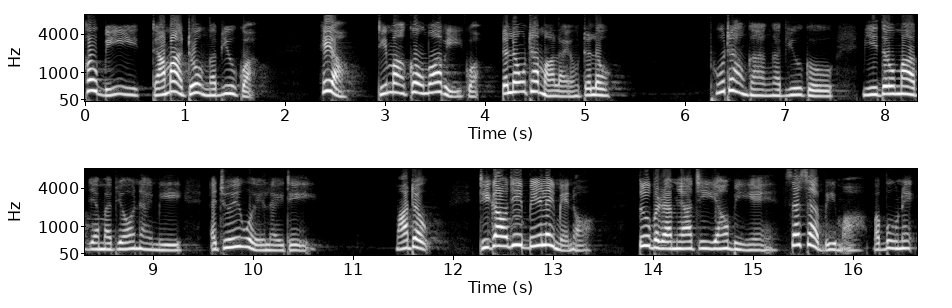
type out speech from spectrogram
ဟုတ်ပြီဒါမှတို့ငပြူကွာဟေးအောင်ဒီမှာကုံသွားပြီကွာ တလုံးထပ်မလိုက်အောင်တလုံးဖိုးထောင်ကငပြူကိုမြေသုံးမပြန်မပြောနိုင်မီအကျွေးဝယ်လိုက်တယ်မတော့ဒီကောင်ကြီးပေးလိုက်မယ်နော်သူ့ဗရမများကြီးရောင်းပြီးရင်ဆက်ဆက်ပေးမှာမပူနဲ့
